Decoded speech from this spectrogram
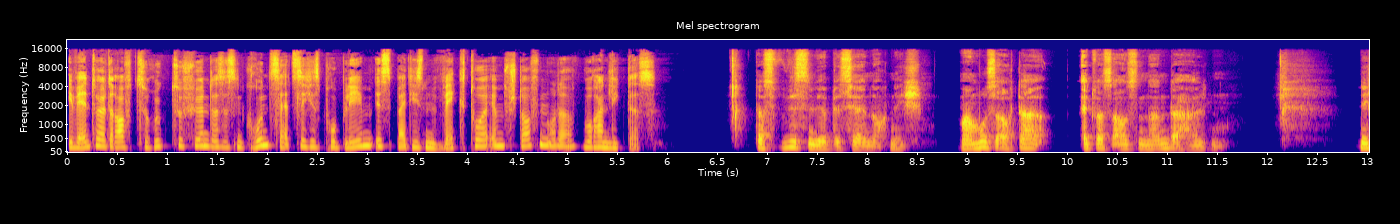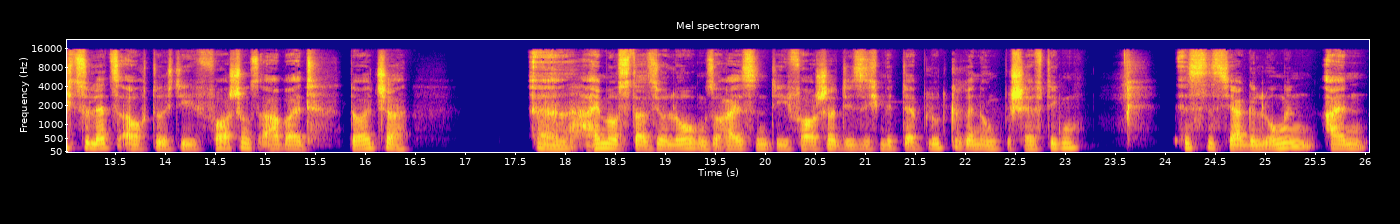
eventuell darauf zurückzuführen, dass es ein grundsätzliches Problem ist bei diesen Vektorimpfstoffen oder woran liegt das? Das wissen wir bisher noch nicht. Man muss auch da etwas auseinanderhalten. nicht zuletzt auch durch die Forschungsarbeit deutscher äh, Hämostasiologen, so heißen die Forscher, die sich mit der Blutgerinnung beschäftigen, ist es ja gelungen, einen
